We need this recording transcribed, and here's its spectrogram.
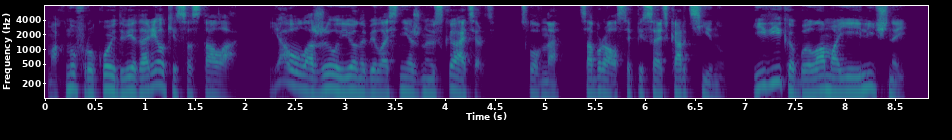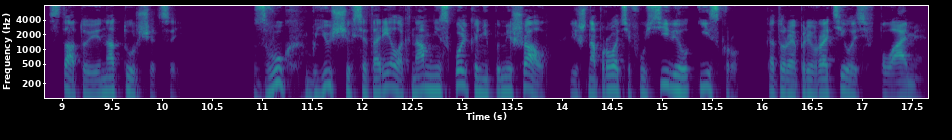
Смахнув рукой две тарелки со стола, я уложил ее на белоснежную скатерть, словно собрался писать картину, и Вика была моей личной статуей натурщицей. Звук бьющихся тарелок нам нисколько не помешал, лишь напротив усилил искру, которая превратилась в пламя.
